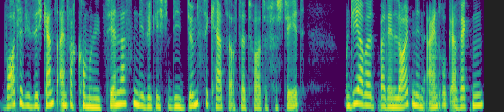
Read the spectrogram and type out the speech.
Worte, die sich ganz einfach kommunizieren lassen, die wirklich die dümmste Kerze auf der Torte versteht und die aber bei den Leuten den Eindruck erwecken,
